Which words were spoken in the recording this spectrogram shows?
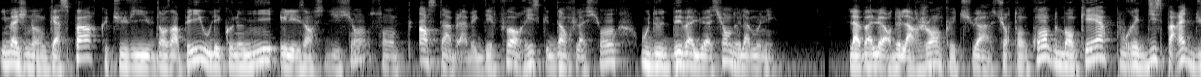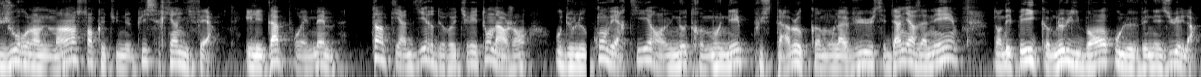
Imaginons, Gaspard, que tu vives dans un pays où l'économie et les institutions sont instables, avec des forts risques d'inflation ou de dévaluation de la monnaie. La valeur de l'argent que tu as sur ton compte bancaire pourrait disparaître du jour au lendemain sans que tu ne puisses rien y faire. Et l'État pourrait même t'interdire de retirer ton argent ou de le convertir en une autre monnaie plus stable, comme on l'a vu ces dernières années dans des pays comme le Liban ou le Venezuela.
